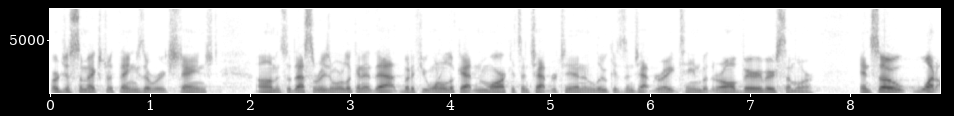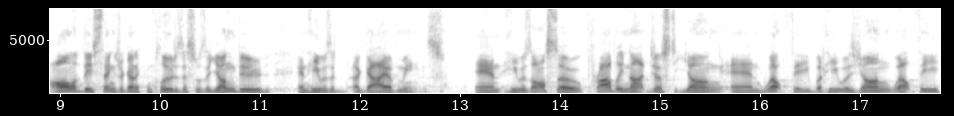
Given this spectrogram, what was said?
or just some extra things that were exchanged. Um, and so that's the reason we're looking at that. But if you want to look at in mark it's in chapter 10 and luke is in chapter 18 but they're all very very similar. And so what all of these things are going to conclude is this was a young dude and he was a, a guy of means and he was also probably not just young and wealthy, but he was young, wealthy,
